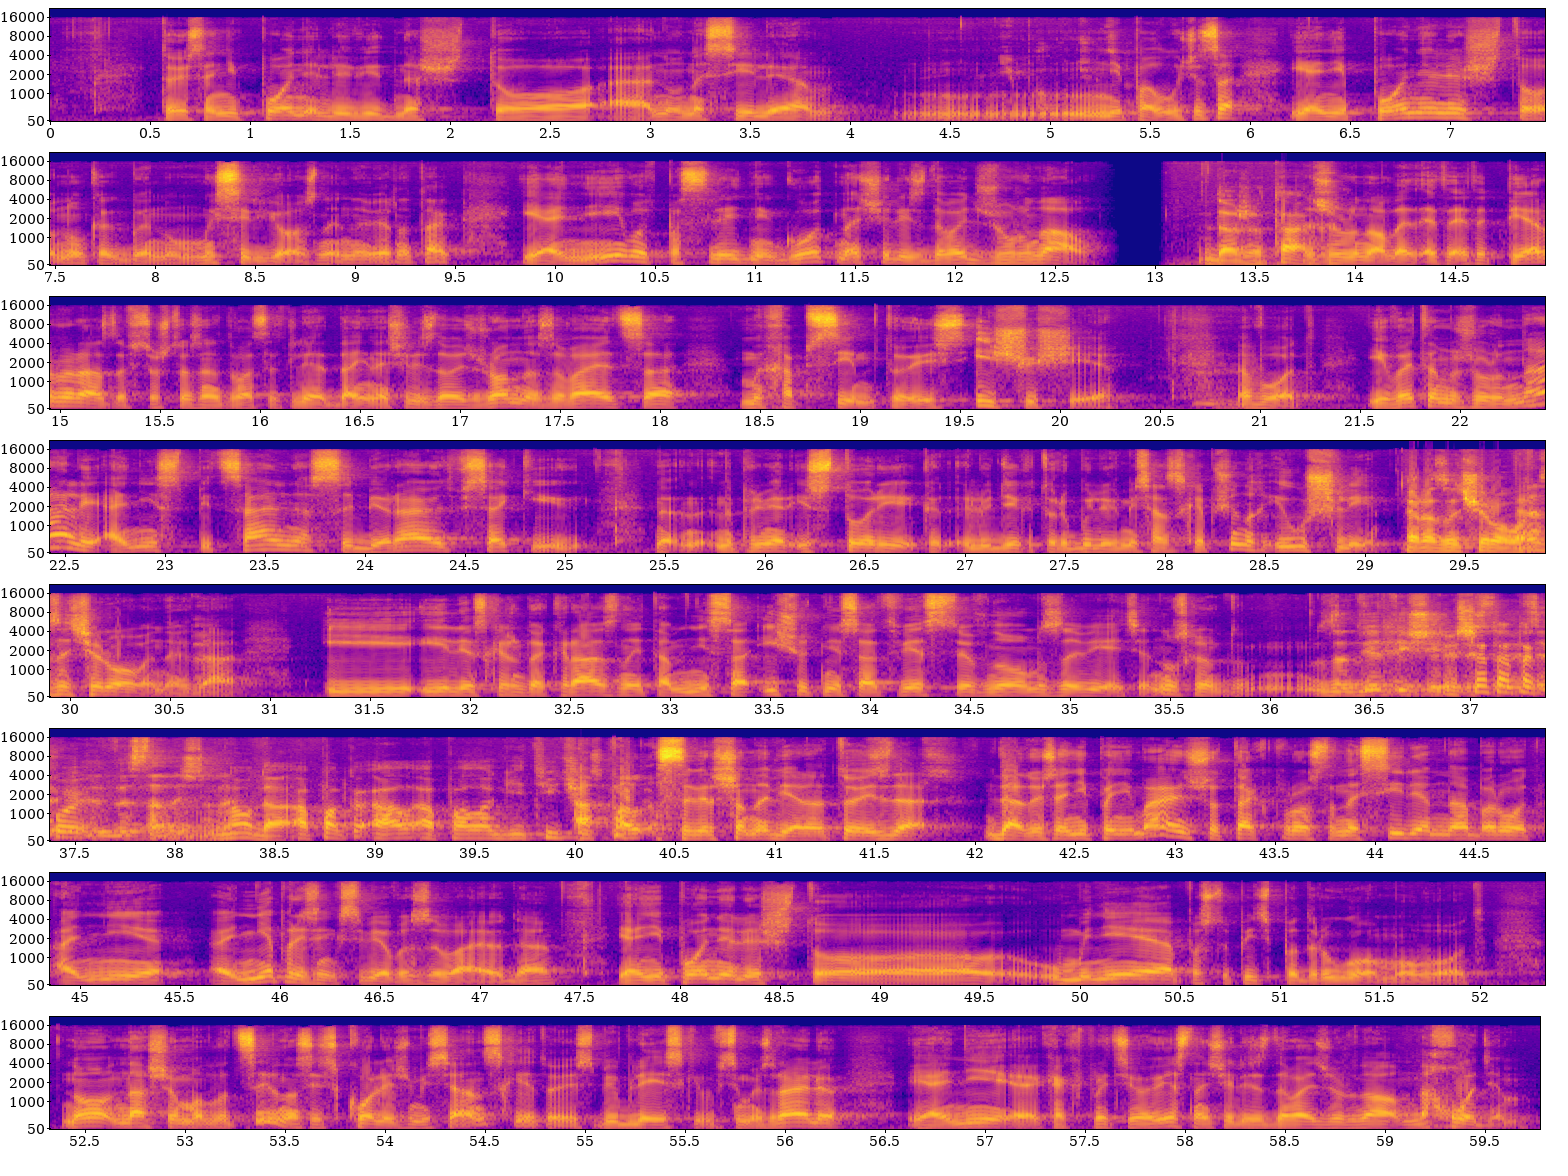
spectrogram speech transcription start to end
то есть они поняли, видно, что э, ну, насилие не получится. И они поняли, что ну, как бы, ну, мы серьезные, наверное, так. И они вот последний год начали издавать журнал. Даже так. Журнал. Это, это, это первый раз за все, что я знаю, 20 лет. Да, они начали издавать журнал, называется «Мехапсим», то есть «Ищущие». Вот. И в этом журнале они специально собирают всякие, на- например, истории людей, которые были в мессианских общинах и ушли. Разочарован. Разочарованных, да. И, или, скажем так, разные там несо- ищут несоответствие в Новом Завете. Ну, скажем, за 2000 То есть это такой, достаточно. да? ну да, апо- а- апологетический. Апол- Совершенно верно. То есть, да, да, то есть они понимают, что так просто насилием наоборот, они э, неприязнь к себе вызывают, да, и они поняли, что умнее поступить по-другому, вот. Но наши молодцы, у нас есть колледж мессианский, то есть библейский по всему Израилю, и они, э, как противовес, начали издавать журнал «Находим».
